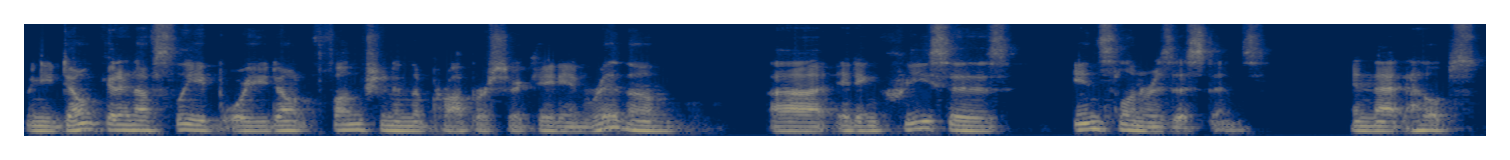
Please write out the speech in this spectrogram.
when you don't get enough sleep or you don't function in the proper circadian rhythm, uh, it increases insulin resistance And that helps,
